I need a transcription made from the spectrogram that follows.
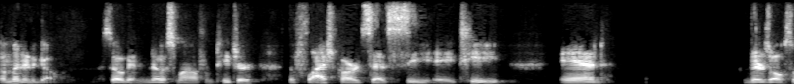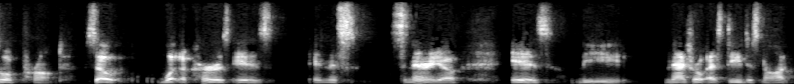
a minute ago. So again, no smile from teacher. The flashcard says C-A-T, and there's also a prompt. So what occurs is, in this scenario, is the natural SD does not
